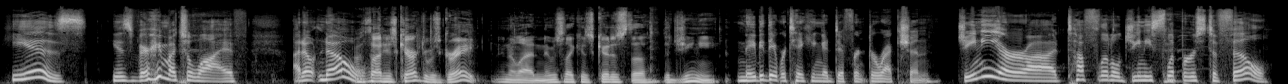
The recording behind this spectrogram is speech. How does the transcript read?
he is. He is very much alive. I don't know. I thought his character was great in Aladdin. It was like as good as the the genie. Maybe they were taking a different direction. Genie or uh, tough little genie slippers to fill.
